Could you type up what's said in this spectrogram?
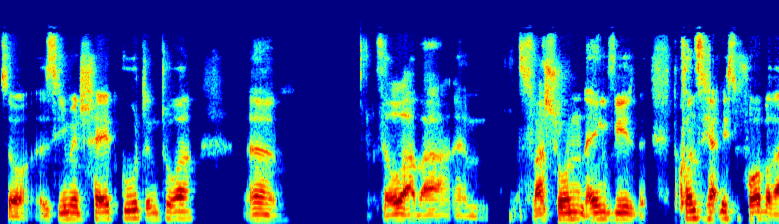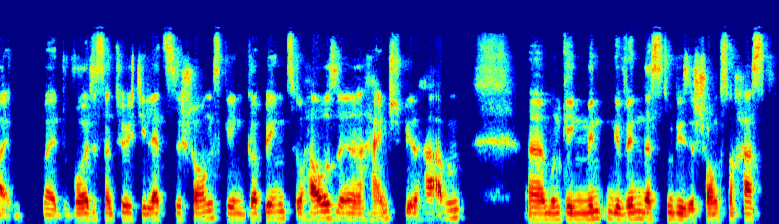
So, Simic hält gut im Tor. Äh, so, aber ähm, es war schon irgendwie, du konntest dich halt nicht so vorbereiten, weil du wolltest natürlich die letzte Chance gegen Göppingen zu Hause in ein Heimspiel haben ähm, und gegen Minden gewinnen, dass du diese Chance noch hast.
